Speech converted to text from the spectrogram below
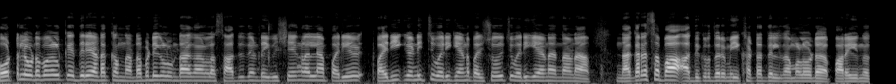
ഹോട്ടൽ ഉടമകൾക്കെതിരെ അടക്കം നടപടികൾ ഉണ്ടാകാനുള്ള സാധ്യതയുണ്ട്. ഈ വിഷയങ്ങളെല്ലാം പരി പരിഗണിച്ചു വരികയാണ് പരിശോധിച്ചു വരികയാണ് എന്നാണ് നഗരസഭാ അധികൃതരും ഈ ഘട്ടത്തിൽ നമ്മളോട് പറയുന്നത്.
